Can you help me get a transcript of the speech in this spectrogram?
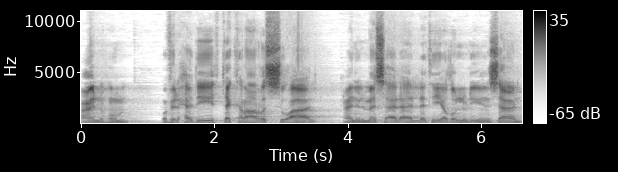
عنهم. وفي الحديث تكرار السؤال عن المسألة التي يظن الإنسان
